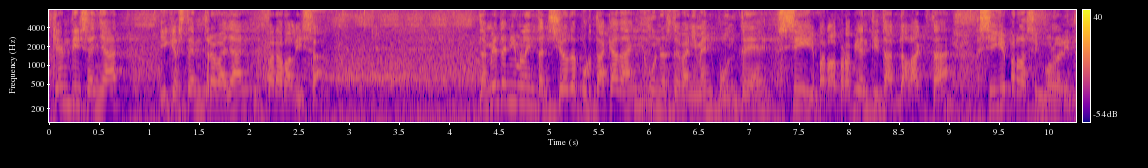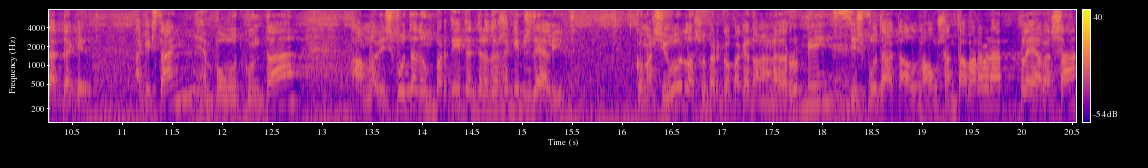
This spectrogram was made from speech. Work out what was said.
que hem dissenyat i que estem treballant per avalisar. També tenim la intenció de portar cada any un esdeveniment punter, sigui per la pròpia entitat de l'acte, sigui per la singularitat d'aquest. Aquest any hem pogut comptar amb la disputa d'un partit entre dos equips d'èlit, com ha sigut la Supercopa Catalana de Rugby, disputat al nou Santa Bàrbara, ple a vessar,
